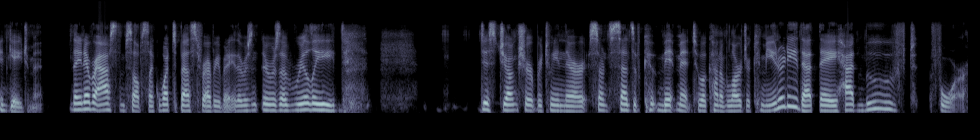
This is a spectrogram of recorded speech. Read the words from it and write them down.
engagement. They never asked themselves like what's best for everybody. There was there was a really disjuncture between their sense of commitment to a kind of larger community that they had moved for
